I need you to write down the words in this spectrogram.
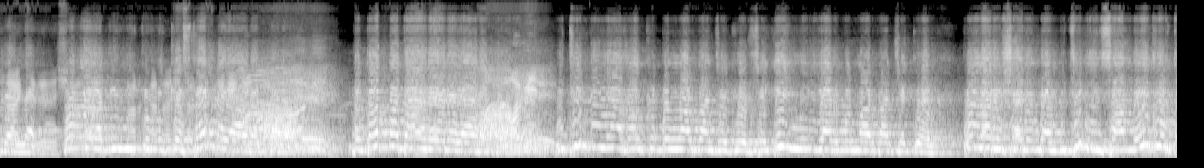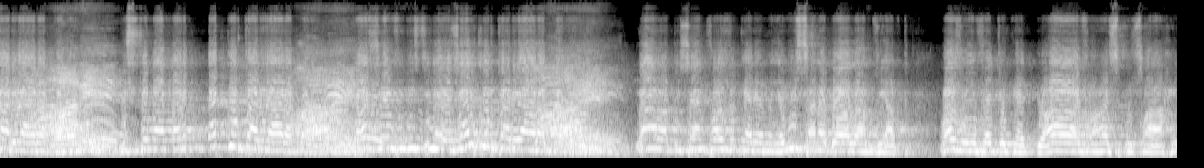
ederler. birlik birlik Arkadaşlar. gösterme ya Rabbi. Tatma dağın eyle ya Rabbi. Amin. Bütün dünya halkı bunlardan çekiyor. 8 milyar bunlardan çekiyor. Bunların şerrinden bütün insanlığı kurtar ya Rabbi. Amin. Müslümanları net kurtar ya Rabbi. Gazze Filistin'e özel kurtar ya Rabbi. Ya Rabbi sen fazl-ı kereminle biz sana dualarımızı yaptık. Vazifetüke dua fe hasbu sahi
